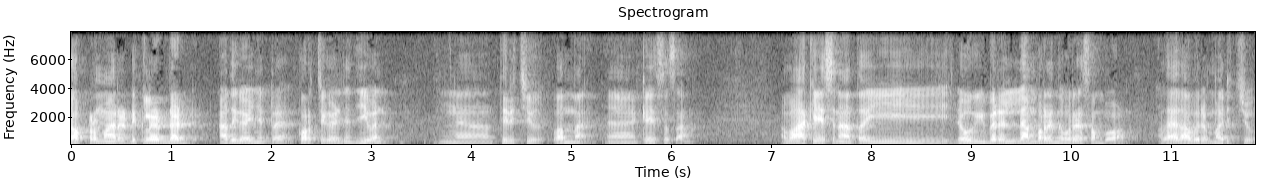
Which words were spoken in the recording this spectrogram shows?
ഡോക്ടർമാർ ഡിക്ലെയർഡ് ഡെഡ്. അത് കഴിഞ്ഞിട്ട് കുറച്ച് കഴിഞ്ഞ് ജീവൻ തിരിച്ച് വന്ന കേസസാണ്. അപ്പോൾ ആ കേസിനകത്ത് ഈ രോഗി ഇവരെല്ലാം പറയുന്ന ഒരേ സംഭവമാണ്. അതായത് അവർ മരിച്ചു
